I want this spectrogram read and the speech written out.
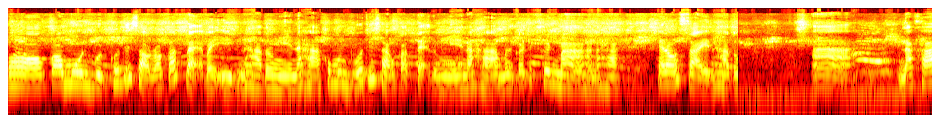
พอข้อมูลบุตรคนที่สองเราก็แตะไปอีกนะคะ ตรงนี้นะคะ ข้อมูลบุตรที่สามก็แตะตรงนี้นะคะ มันก็จะขึ้นมานะคะ ให้เราใส่นะคะตรงอ่านะคะ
